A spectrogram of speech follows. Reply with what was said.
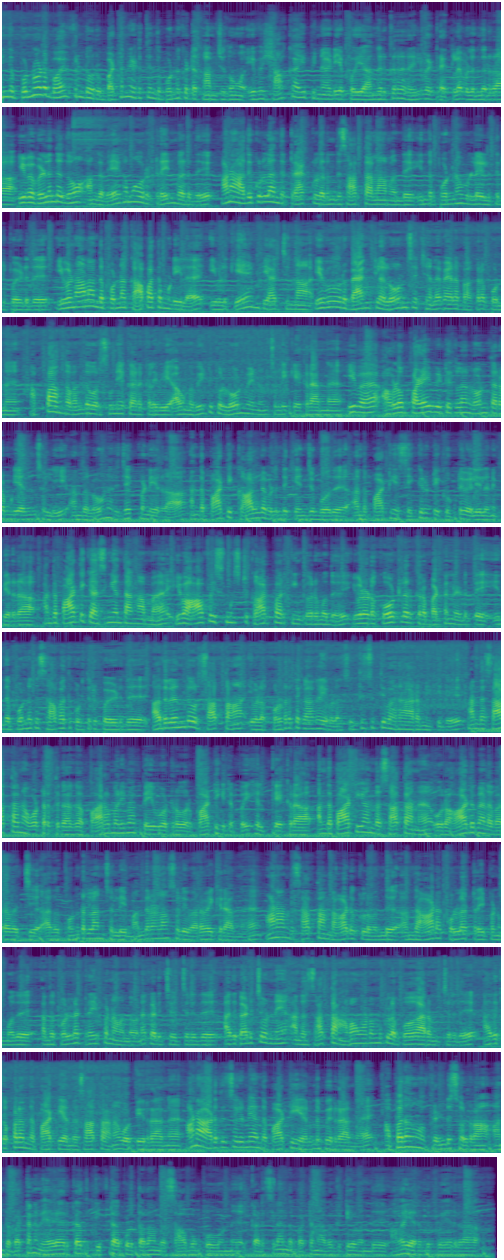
இந்த பொண்ணோட பாய் ஃப்ரெண்ட் ஒரு பட்டன் எடுத்து இந்த பொண்ணு கிட்ட காமிச்சதும் இவ ஷாக் ஆகி பின்னாடியே போய் அங்க இருக்கிற ரயில்வே ட்ராக்ல விழுந்துடுறா. இவ விழுந்ததும் அங்க வேகமா ஒரு ட்ரெயின் வருது. ஆனா அதுக்குள்ள அந்த ட்ராக்ல இருந்து சாத்தாலாம் வந்து இந்த பொண்ணை உள்ள இழுத்துட்டு போயிடுது. இவனால அந்த பொண்ணை காப்பாத்த முடியல. இவளுக்கு ஏன் இப்படி ஆச்சுன்னா இவ ஒரு பேங்க்ல லோன் செக்ஷன்ல வேலை பார்க்குற பொண்ணு. அப்பா அங்க வந்து ஒரு சூனியக்கார கல்வி அவங்க வீட்டுக்கு லோன் வேணும்னு சொல்லி கேக்குறாங்க. இவ அவ்வளவு பழைய வீட்டுக்குலாம் லோன் தர முடியாதுன்னு சொல்லி அந்த லோனை ரிஜெக்ட் பண்ணிடுறா. அந்த பாட்டி காலில் விழுந்து கெஞ்சும் போது அந்த பாட்டியை செக்யூரிட்டி கூப்பிட்டு வெளியில அனுப்பிடுறா. அந்த பாட்டிக்கு அசிங்கம் தாங்காம இவ ஆபீஸ் முடிச்சுட்டு கார் பார்க்கிங் வரும்போது இவளோட கோட்ல இருக்கிற பட்டன் எடுத்து இந்த பொண்ணுக்கு சாபத்தை கொடுத்துட்டு போயிடுது. அதுல இருந்து ஒரு சாத்தான் இவளை கொள்றதுக்காக இவளை சுத்தி சுத்தி வர ஆரம்பிக்குது. அந்த சாத்தானை ஓட்டுறதுக்காக பாரம்பரியமா பேய் ஓட்டுற ஒரு பாட்டி கிட்ட போய் ஹெல்ப் கேட்கறா அந்த பாட்டியும் அந்த சாத்தானை ஒரு ஆடு மேல வர வச்சு அதை கொண்டுலாம்னு சொல்லி மந்திரம்லாம் சொல்லி வர வைக்கிறாங்க. ஆனா அந்த சாத்தான் அந்த ஆடுக்குள்ள வந்து அந்த ஆடை கொல்ல ட்ரை பண்ணும்போது அந்த கொல்ல ட்ரை பண்ண வந்தவன கடிச்சு வச்சிருது. அது கடிச்ச உடனே அந்த சாத்தான் அவன் உடம்புக்குள்ள போக ஆரம்பிச்சிருது. அதுக்கப்புறம் அந்த பாட்டி அந்த சாத்தானை ஓட்டிடுறாங்க. ஆனா அடுத்த செகண்டே அந்த பாட்டி இறந்து போயிடுறாங்க. அப்பதான் அவன் ஃப்ரெண்டு சொல்றான் அந்த பட்டனை வேற யாருக்காவது கிஃப்டா கொடுத்தாதான் அந்த சாபம் போகும்னு. கடைசியில அந்த பட்டன் அவகிட்டே வந்து அவ இறந்து போயிடுறா.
